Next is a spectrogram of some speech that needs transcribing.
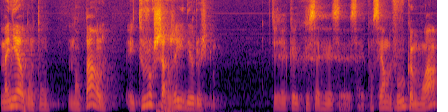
manière dont on en parle est toujours chargée idéologiquement que, que ça, concerne vous comme moi,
